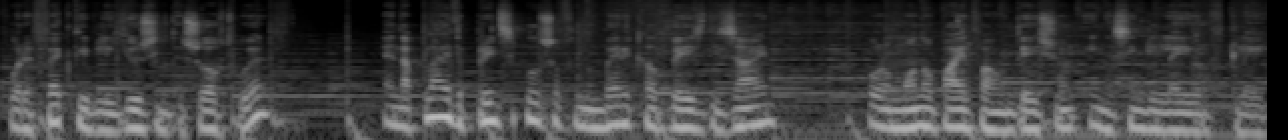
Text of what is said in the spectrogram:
for effectively using the software and apply the principles of numerical-based design for a monopile foundation in a single layer of clay.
